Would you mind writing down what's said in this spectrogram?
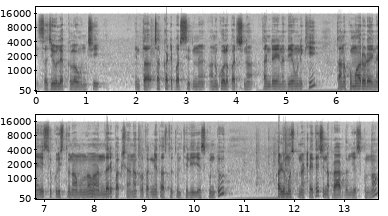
ఈ సజీవ లెక్కలో ఉంచి ఇంత చక్కటి పరిస్థితిని అనుకూలపరిచిన తండ్రి అయిన దేవునికి తన కుమారుడైన యేసుక్రీస్తు నామంలో అందరి పక్షాన కృతజ్ఞతాస్థుతులు తెలియజేసుకుంటూ కళ్ళు మూసుకున్నట్లయితే చిన్న ప్రార్థన చేసుకుందాం.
